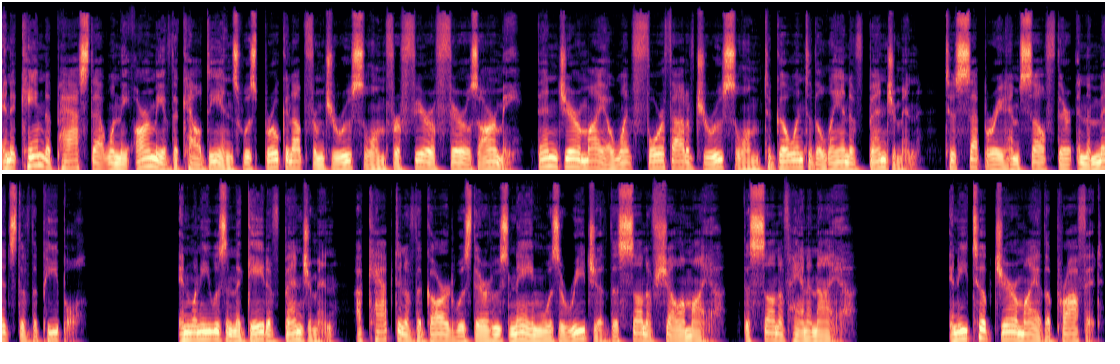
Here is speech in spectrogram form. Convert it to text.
And it came to pass that when the army of the Chaldeans was broken up from Jerusalem for fear of Pharaoh's army, then Jeremiah went forth out of Jerusalem to go into the land of Benjamin, to separate himself there in the midst of the people. And when he was in the gate of Benjamin, a captain of the guard was there whose name was Irijah the son of Shelemiah, the son of Hananiah. And he took Jeremiah the prophet,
